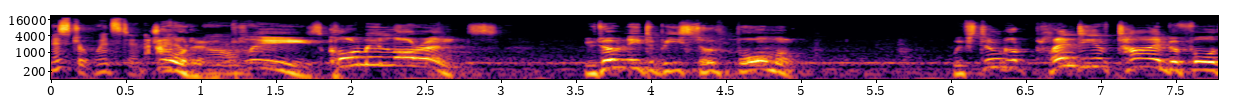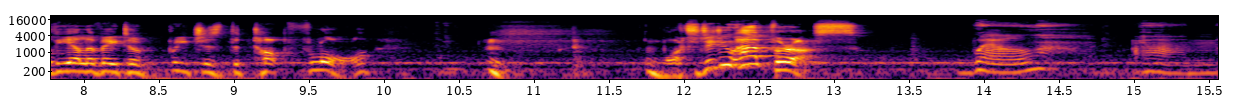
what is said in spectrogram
Mr. Winston, Jordan, I don't know. please, call me Lawrence. You don't need to be so formal. We've still got plenty of time before the elevator reaches the top floor. What did you have for us? Well, um.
